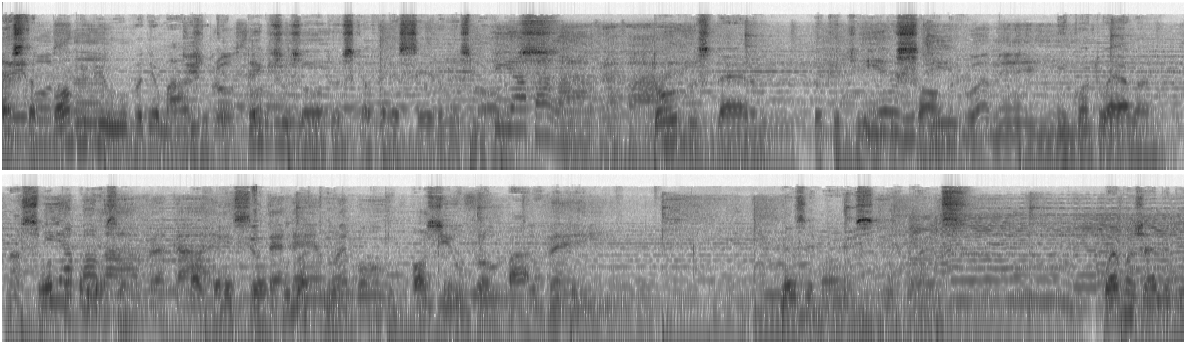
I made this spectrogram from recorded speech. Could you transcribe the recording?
esta pobre viúva deu mais do que todos os outros que ofereceram esmolas. Todos deram do que tinham de sobra, enquanto ela, na sua pobreza, ofereceu tudo aquilo que possuía para viver. Meus irmãos e irmãs, o Evangelho de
